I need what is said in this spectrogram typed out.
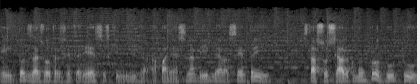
em todas as outras referências que mirra aparece na Bíblia, ela sempre está associada como um produto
